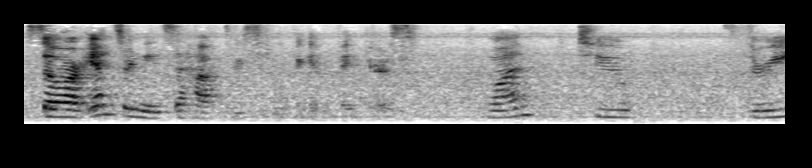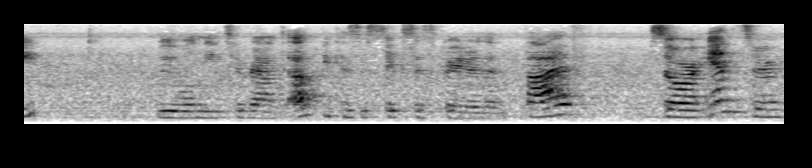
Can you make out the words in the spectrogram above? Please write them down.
So our answer needs to have three significant figures. One, two, three. We will need to round up because the six is greater than five. So our answer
